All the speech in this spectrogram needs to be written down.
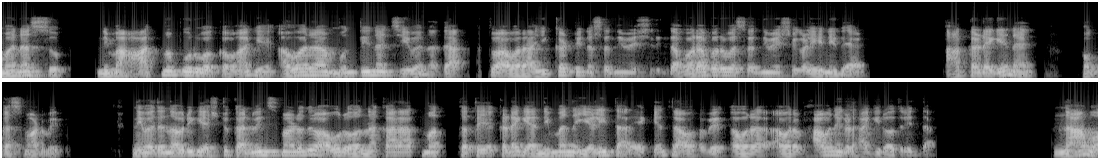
ಮನಸ್ಸು, ನಿಮ್ಮ ಆತ್ಮಪೂರ್ವಕವಾಗಿ ಅವರ ಮುಂದಿನ ಜೀವನದ ಅಥವಾ ಅವರ ಇಕ್ಕಟ್ಟಿನ ಸನ್ನಿವೇಶದಿಂದ ಹೊರಬರುವ ಸನ್ನಿವೇಶಗಳೇನಿದೆ, ಆ ಕಡೆಗೇನೆ ಫೋಕಸ್ ಮಾಡಬೇಕು. ನೀವು ಅದನ್ನು ಅವರಿಗೆ ಎಷ್ಟು ಕನ್ವಿನ್ಸ್ ಮಾಡಿದ್ರು ಅವರು ನಕಾರಾತ್ಮಕತೆಯ ಕಡೆಗೆ ನಿಮ್ಮನ್ನ ಎಳಿತಾರೆ. ಯಾಕೆಂದ್ರೆ ಅವರ ಅವರ ಅವರ ಭಾವನೆಗಳು ಹಾಗಿರೋದ್ರಿಂದ ನಾವು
